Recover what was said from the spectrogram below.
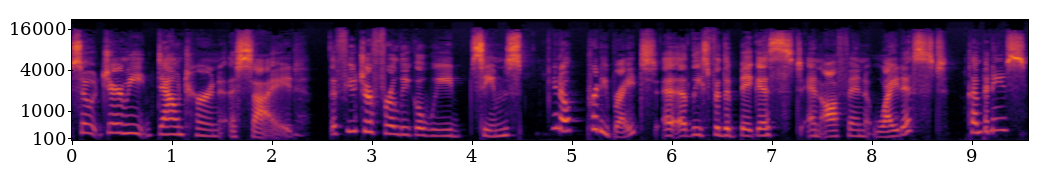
So, Jeremy, downturn aside, the future for legal weed seems, you know, pretty bright, at least for the biggest and often whitest companies?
